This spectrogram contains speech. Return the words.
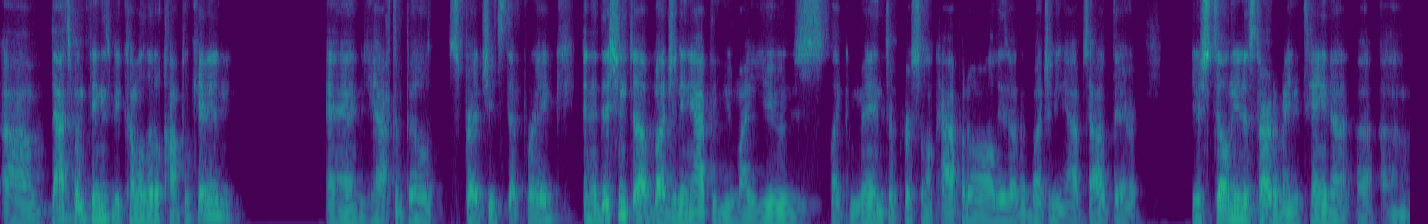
um, that's when things become a little complicated and you have to build spreadsheets that break. In addition to a budgeting app that you might use, like Mint or Personal Capital, all these other budgeting apps out there, you still need to start to maintain a, a,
